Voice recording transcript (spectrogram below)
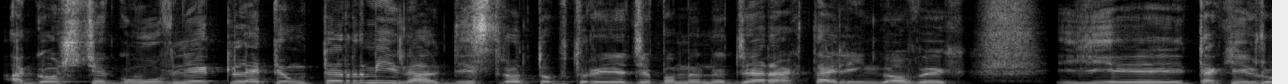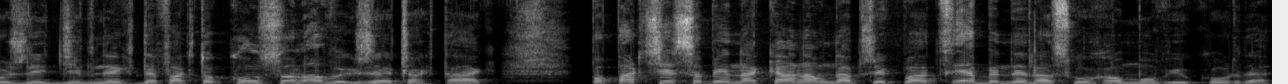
a goście głównie klepią terminal DistroTube, który jedzie po menedżerach tilingowych i y, takich różnych dziwnych, de facto konsolowych rzeczach, tak? Popatrzcie sobie na kanał na przykład, ja będę na mówił, kurde,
